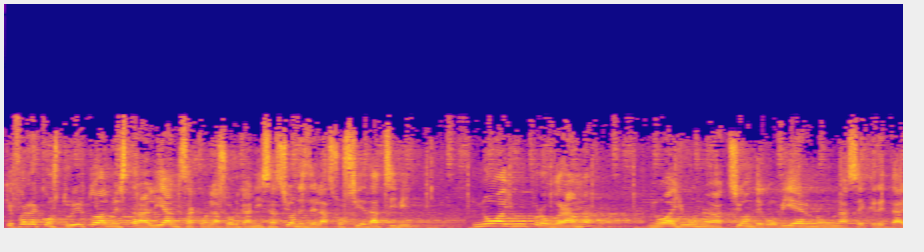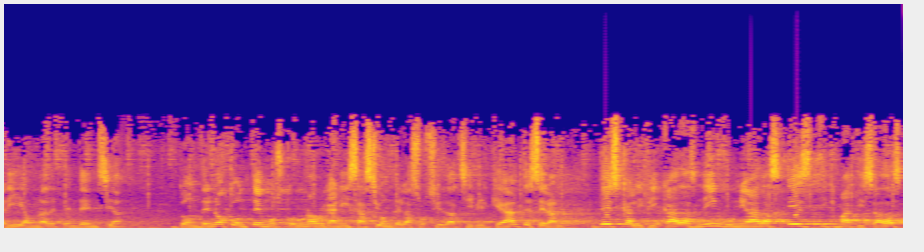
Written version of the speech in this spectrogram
que fue reconstruir toda nuestra alianza con las organizaciones de la sociedad civil. No hay un programa, no hay una acción de gobierno, una secretaría, una dependencia donde no contemos con una organización de la sociedad civil, que antes eran descalificadas, ninguneadas, estigmatizadas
